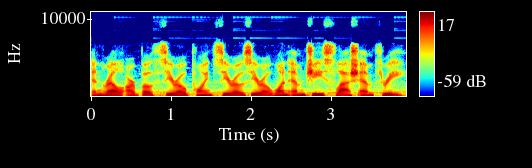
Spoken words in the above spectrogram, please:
and REL are both 0.001 mg/m3.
